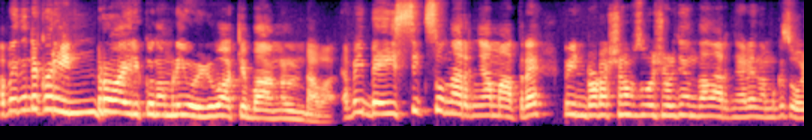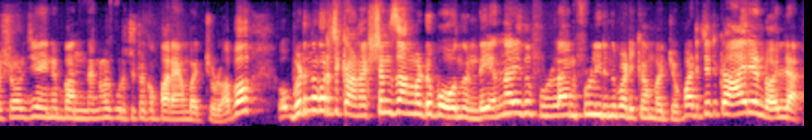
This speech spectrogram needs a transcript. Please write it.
അപ്പോൾ ഇതിന്റെയൊക്കെ ഒരു ഇൻട്രോ ആയിരിക്കും നമ്മൾ ഈ ഒഴിവാക്കിയ ഭാഗങ്ങൾ ഉണ്ടാവുക. അപ്പോൾ ഈ ബേസിക്സ് ഒന്ന് അറിഞ്ഞാൽ മാത്രമേ ഇപ്പോൾ ഇൻട്രൊഡക്ഷൻ ഓഫ് സോഷ്യോളജി എന്താണെന്ന് അറിഞ്ഞാലേ നമുക്ക് സോഷ്യോളജി അതിന്റെ ബന്ധങ്ങളെ കുറിച്ചിട്ടൊക്കെ പറയാൻ പറ്റുള്ളൂ. അപ്പോൾ ഇവിടുന്ന് കുറച്ച് കണക്ഷൻസ് അങ്ങോട്ട് പോകുന്നുണ്ട്. എന്നാൽ ഇത് ഫുൾ ആൻഡ് ഫുൾ ഇരുന്ന് പഠിക്കാൻ പറ്റും പഠിച്ചിട്ട് കാര്യമുണ്ടോ? ഇല്ല.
